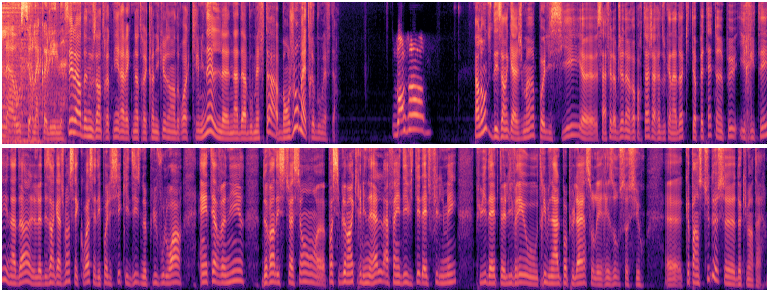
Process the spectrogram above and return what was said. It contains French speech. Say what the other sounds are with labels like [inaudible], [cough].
Là-haut sur la colline. C'est l'heure de nous entretenir avec notre chroniqueuse en droit criminel, Nada Boumefta. Bonjour, maître Boumefta. Bonjour. Parlons du désengagement policier. Euh, ça a fait l'objet d'un reportage à Radio-Canada qui t'a peut-être un peu irrité. Nada, le désengagement, c'est quoi? C'est des policiers qui disent ne plus vouloir intervenir devant des situations euh, possiblement criminelles afin d'éviter d'être filmés puis d'être livrés au tribunal populaire sur les réseaux sociaux. Euh, que penses-tu de ce documentaire?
